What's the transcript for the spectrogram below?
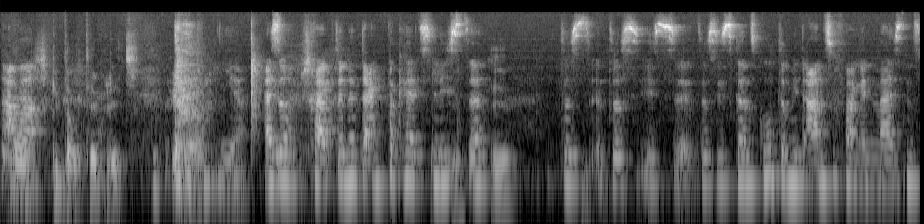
Aber Es gibt auch Tablets. ja, also schreibt eine Dankbarkeitsliste. Das, das, ist, das ist ganz gut, damit anzufangen. Meistens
